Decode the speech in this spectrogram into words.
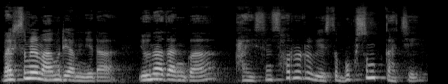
말씀을 마무리합니다. 요나단과 다윗은 서로를 위해서 목숨까지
